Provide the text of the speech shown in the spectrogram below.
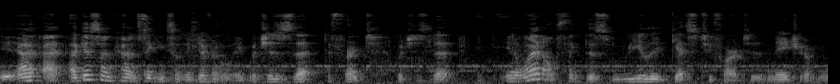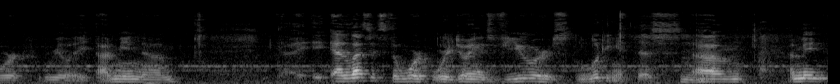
I, I guess I'm kind of thinking something differently, which is that different, which is that, in a way, I don't think this really gets too far to the nature of work, really. I mean, um, unless it's the work we're doing as viewers looking at this. Mhm. Um, I mean,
